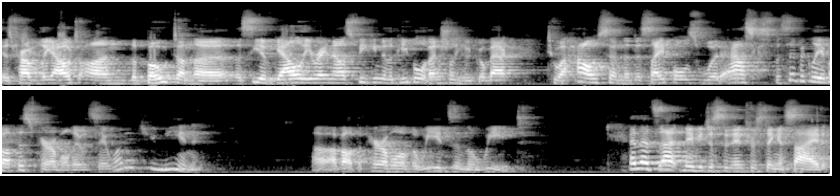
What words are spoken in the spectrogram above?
is probably out on the boat on the, the Sea of Galilee right now, speaking to the people. Eventually, he would go back to a house, and the disciples would ask specifically about this parable. They would say, What did you mean uh, about the parable of the weeds and the wheat? And that's that maybe just an interesting aside.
